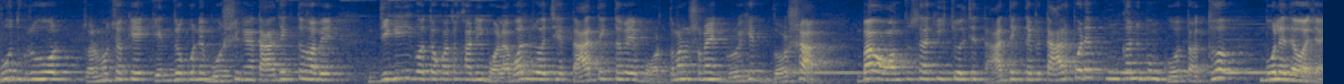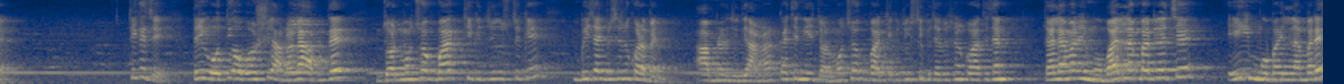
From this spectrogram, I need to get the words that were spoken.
বুধ গ্রহ জন্মচকে কেন্দ্র কোণে বসছে কিনা তা দেখতে হবে। ডিগ্রিগত কতখানি বলাবল রয়েছে তা দেখতে হবে। বর্তমান সময়ে গ্রহের দশা বা অন্তঃসা কী চলছে তা দেখতে হবে। তারপরে পুঙ্খানুপুঙ্খ তথ্য বলে দেওয়া যায়। ঠিক আছে? তাই অতি অবশ্যই আপনারা আপনাদের জন্মছক বা টিকিট জিনিসটিকে বিচার বিশ্লেষণ করাবেন। আপনারা যদি আমার কাছে নিয়ে জন্মছক বা টিকিটুষ্টি বিচার বিশ্লেষণ করাতে চান, তাহলে আমার এই মোবাইল নাম্বার রয়েছে। এই মোবাইল নাম্বারে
